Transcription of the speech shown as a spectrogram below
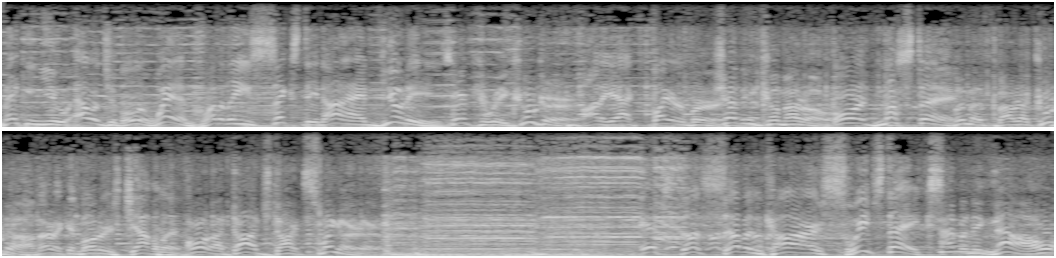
making you eligible to win one of these 69 beauties. Mercury Cougar, Pontiac Firebird, Chevy Camaro, Ford Mustang, Plymouth Barracuda, American Motors Javelin, or a Dodge Dart Swinger. It's the seven car sweepstakes. Happening now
